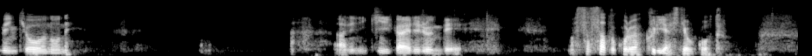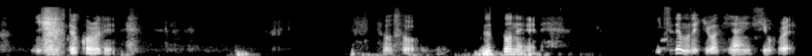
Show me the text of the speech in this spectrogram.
勉強のね、あれに切り替えれるんで、まあ、さっさとこれはクリアしておこうというところで、そうそう。ずっとね、いつでもできるわけじゃないんですよ、これ。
